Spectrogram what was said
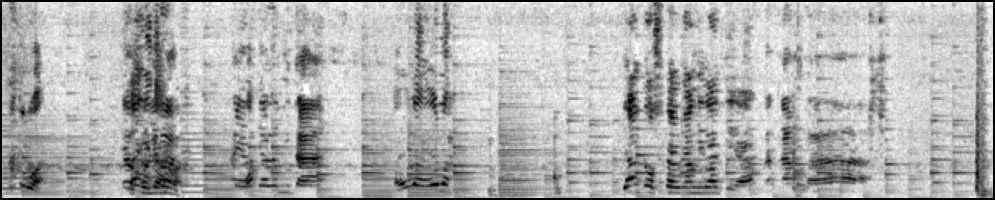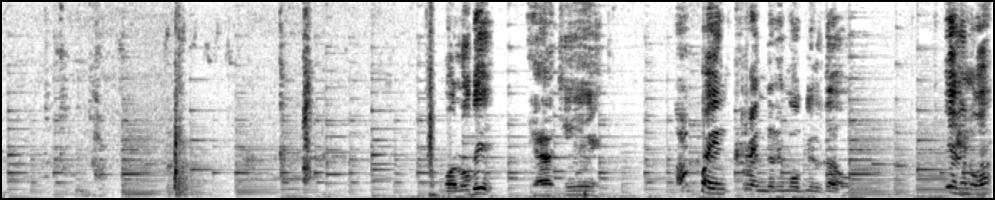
Itu Pak. Lagi nggak? Ayo jalan kita. Ayolah, ayolah. Jangan kau setel kami lagi ya. Tenanglah. Pak Lobi, Ya, Cik. Apa yang keren dari mobil kau? Iya kan, Wak?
